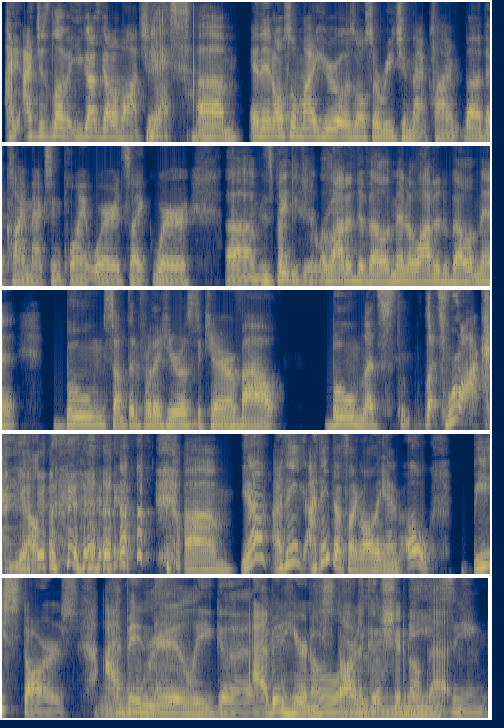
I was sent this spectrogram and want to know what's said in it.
I I just love it. You guys gotta watch it. yes. Um, and then also my hero is also reaching that climb, uh, the climaxing point where it's like where um, It's about they- to get a lot of development, a lot of development. Boom, something for the heroes to care about. Boom, let's let's rock. Yep. um, yeah, I think I think that's like all the anime. Oh, Beastars. I've been- really good. I've been hearing a lot of good shit about that. Yeah.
